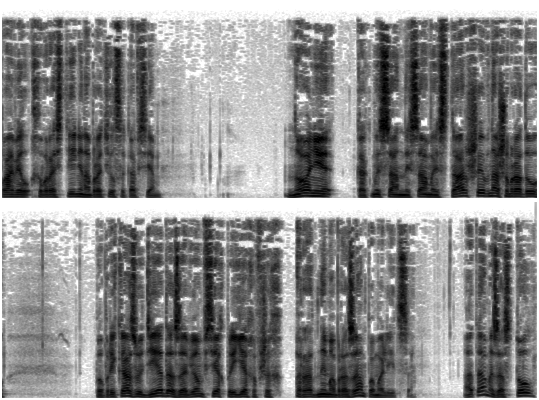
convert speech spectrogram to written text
Павел Хворостинин обратился ко всем. Но они, как мы с Анной, самые старшие в нашем роду, По приказу деда зовем всех приехавших родным образам помолиться, а там и за стол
